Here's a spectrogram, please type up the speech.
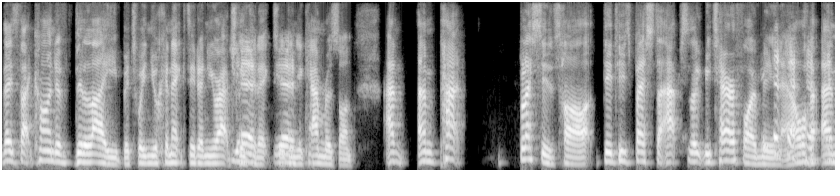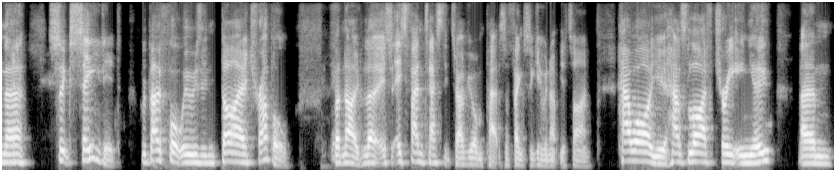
There's that kind of delay between you're connected and you're actually Yeah, connected yeah. and your camera's on. And and Pat, bless his heart, did his best to absolutely terrify me now and uh, succeeded. We both thought we was in dire trouble. But no, look, it's it's fantastic to have you on, Pat. So thanks for giving up your time. How are you? How's life treating you? Um,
